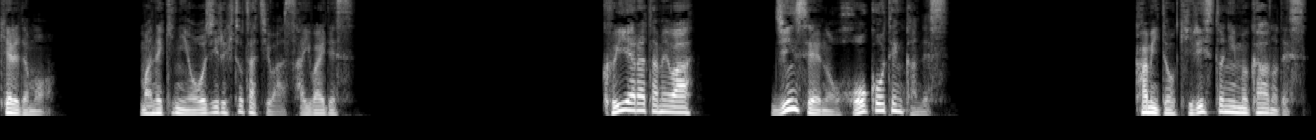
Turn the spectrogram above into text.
けれども、招きに応じる人たちは幸いです。悔い改めは、人生の方向転換です。神とキリストに向かうのです。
